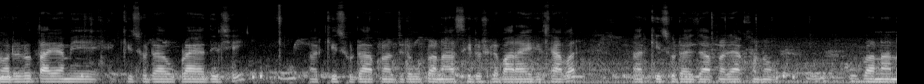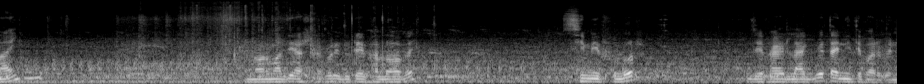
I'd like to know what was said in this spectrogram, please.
নরেরও তাই আমি কিছুটা উপড়াইয়া দিয়েছি। আর কিছুটা আপনার যেটা উপড়ানা ছিল সেটা বাড়ায় গেছে আবার। আর কিছুটা যে আপনার এখনও উপড়ানা নাই। নর্মাদি আশা করি দুটাই ভালো হবে। সিমি ফুলোর যে ভাই লাগবে তাই নিতে পারবেন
